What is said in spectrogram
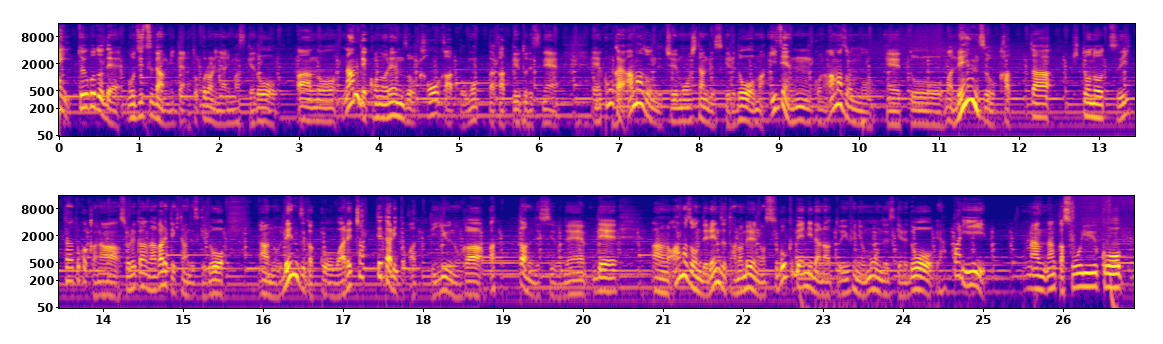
はい、ということで後日談みたいなところになりますけどあのなんでこのレンズを買おうかと思ったかっていうとですね、えー、今回 Amazon で注文したんですけれど、まあ、以前この Amazon の、えーとまあ、レンズを買った人の Twitter とかかなそれから流れてきたんですけどあのレンズがこう割れちゃってたりとかっていうのがあったんですよね。であの Amazon でレンズ頼めるのすごく便利だなというふうに思うんですけれどやっぱりまあなんかそういうこう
